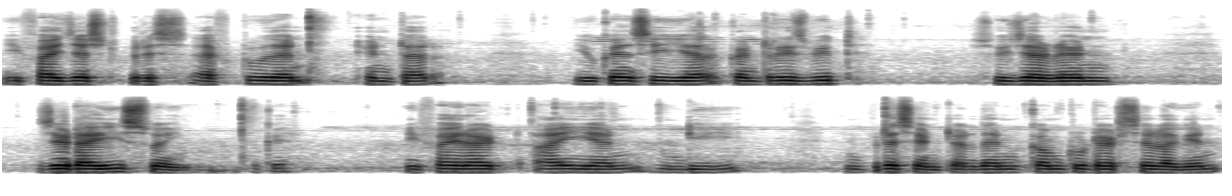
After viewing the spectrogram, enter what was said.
if I just press F2 then enter you can see here countries with Switzerland ZI is showing okay? If I write I N D and press enter then come to that cell again.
